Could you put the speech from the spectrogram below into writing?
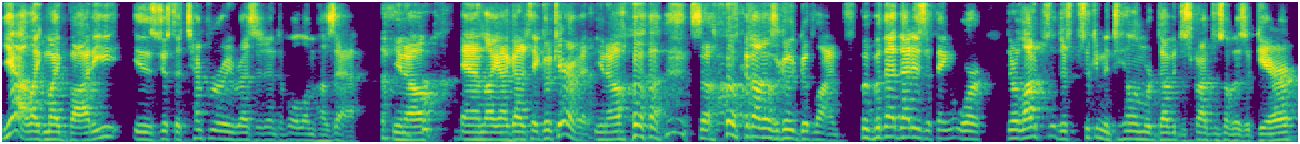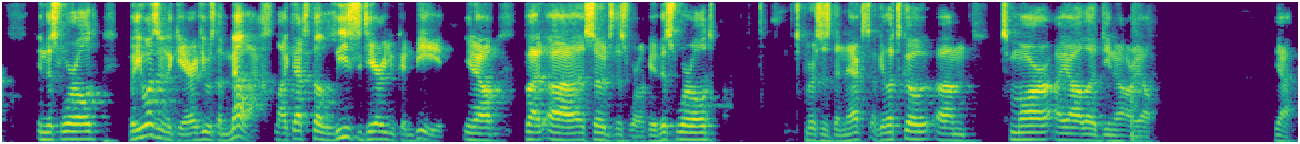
yeah, like my body is just a temporary resident of Olam Hazeh, you know, and like I got to take good care of it, you know. so I thought that was a good good line. But but that that is a thing. Or there are a lot of there's psukim in Tehillim where David describes himself as a ger in this world, but he wasn't a ger. He was the melech. Like that's the least ger you can be, you know. But uh, so it's this world. Okay, this world versus the next. Okay, let's go. Um, Tamar, Ayala, Dina, Ariel. Yeah.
